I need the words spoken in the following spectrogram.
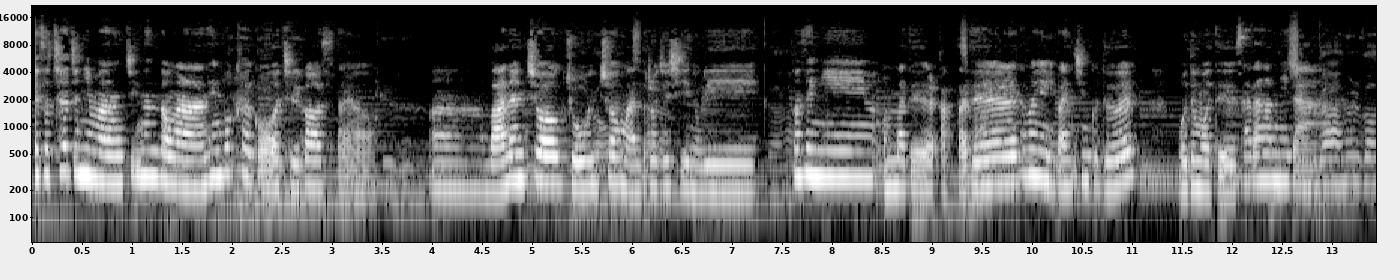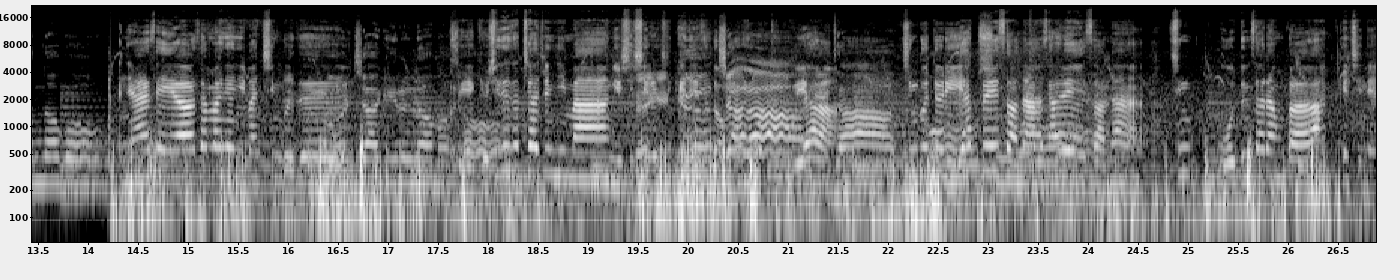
그래서 차준이만 찍는 동안 행복하고 즐거웠어요. 아, 많은 추억, 좋은 추억 만들어주신 우리 선생님, 엄마들, 아빠들, 3학년 2반 친구들 모두 모두 사랑합니다. 안녕하세요. 3학년 2반 친구들. 우리 교실에서 찾은 희망 UCC를 듣게 돼서 너무 행복했고요. 친구들이 학교에서나 사회에서나 친- 모든 사람과 함께 지낼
